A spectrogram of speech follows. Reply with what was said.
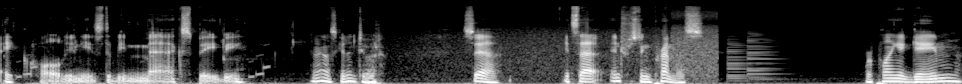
A quality needs to be max, baby. Alright, let's get into it. So yeah, it's that interesting premise. We're playing a game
